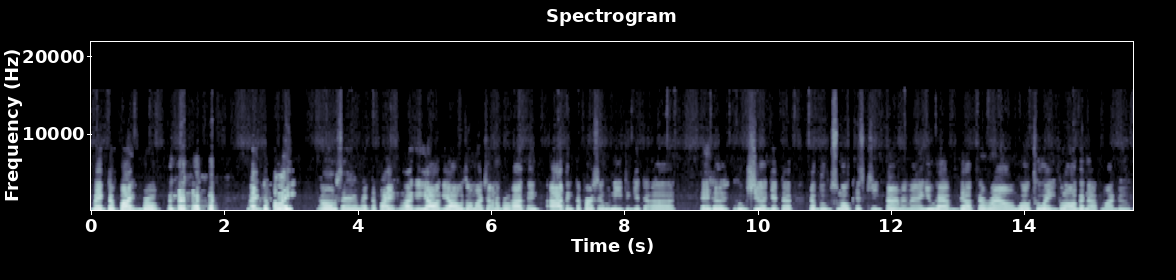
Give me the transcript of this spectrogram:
Make the fight, bro. Make the fight. You know what I'm saying? Make the fight. Like y'all, y'all was on my channel, bro. I think I think the person who need to get the uh and who who should get the the boot smoke is Keith Thurman, man. You have ducked around welterweight long enough, my dude.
